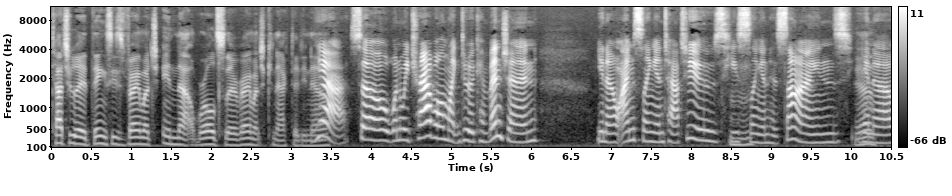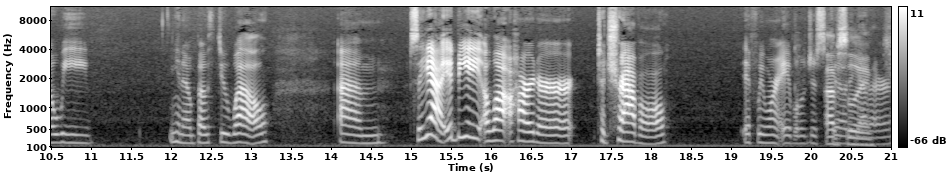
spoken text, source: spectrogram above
tattoo related things, he's very much in that world, so they're very much connected. You know. yeah. So when we travel and like do a convention, you know, I'm slinging tattoos, he's Mhm. slinging his signs. Yeah. You know, we, you know, both do well. Um, so yeah, it'd be a lot harder to travel if we weren't able to just Absolutely. go together.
